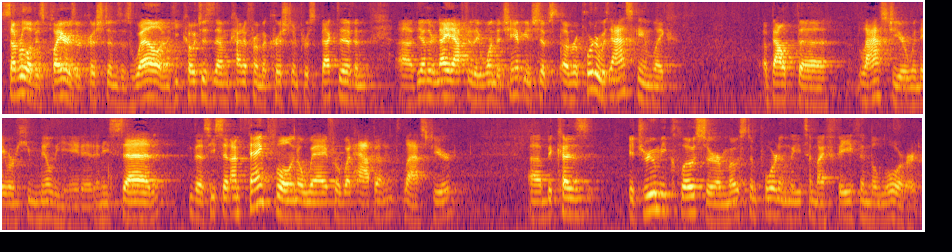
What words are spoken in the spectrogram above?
several of his players are Christians as well, and he coaches them kind of from a Christian perspective. And uh, the other night, after they won the championships, a reporter was asking him like about the last year when they were humiliated, and he said this. He said, "I'm thankful in a way for what happened last year uh, because it drew me closer, most importantly, to my faith in the Lord."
